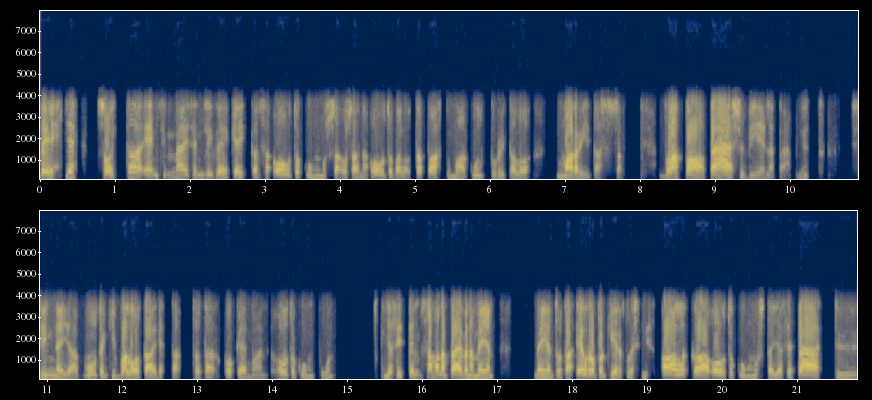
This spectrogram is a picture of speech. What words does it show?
Vehje soittaa ensimmäisen live-keikkansa Outokummussa osana Outovalo-tapahtumaa Kulttuuritalo Maritassa. Vapaa pääsy vieläpä nyt sinne ja muutenkin valotaidetta tota, kokemaan Outokumpuun. Ja sitten samana päivänä meidän, meidän tota, Euroopan kiertue siis alkaa Outokummusta ja se päättyy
